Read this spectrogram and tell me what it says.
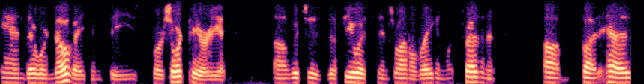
and there were no vacancies for a short period, uh, which is the fewest since Ronald Reagan was president, uh, but has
